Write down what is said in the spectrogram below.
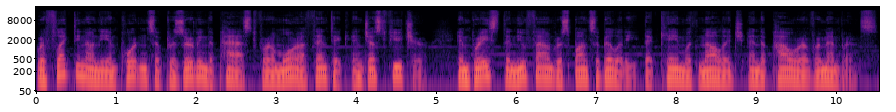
reflecting on the importance of preserving the past for a more authentic and just future, embraced the newfound responsibility that came with knowledge and the power of remembrance.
